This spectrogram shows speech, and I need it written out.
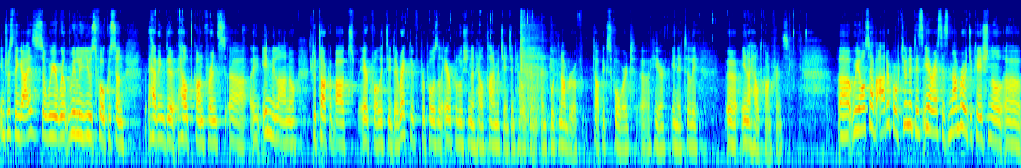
interesting guys. So we will really use focus on having the health conference uh, in Milano to talk about air quality directive proposal, air pollution and health, climate change and health, and, and put number of topics forward uh, here in Italy uh, in a health conference. Uh, we also have other opportunities. ERS has a number of educational uh,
